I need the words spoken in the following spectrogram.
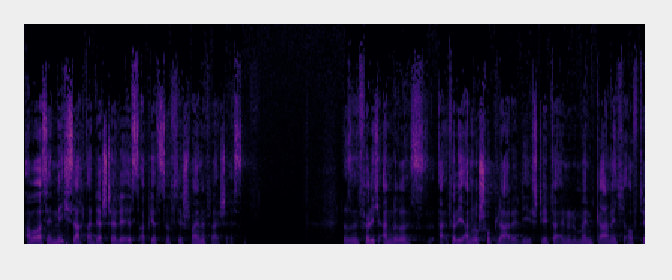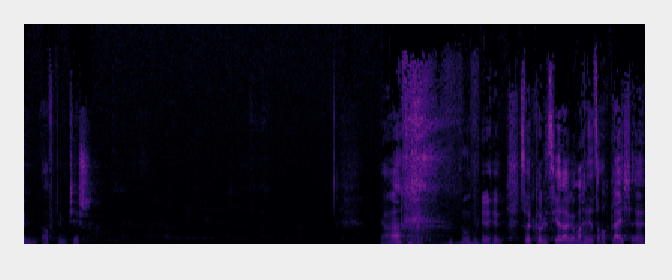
Aber was er nicht sagt an der Stelle ist, ab jetzt dürft ihr Schweinefleisch essen. Das ist eine völlig, anderes, völlig andere Schublade, die steht da im Moment gar nicht auf dem, auf dem Tisch. Ja, es wird komplizierter, wir machen jetzt auch gleich, äh,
